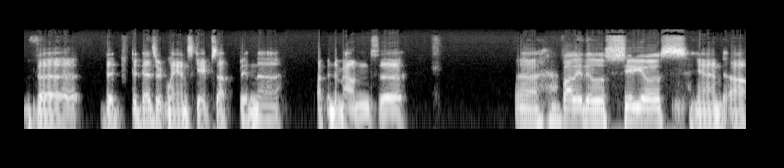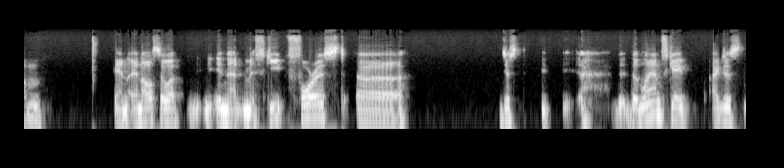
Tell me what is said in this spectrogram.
the the the desert landscapes up in the up in the mountains, the uh, Valle de los Cirios, and um, and and also up in that mesquite forest. Uh, just the, the landscape, I just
